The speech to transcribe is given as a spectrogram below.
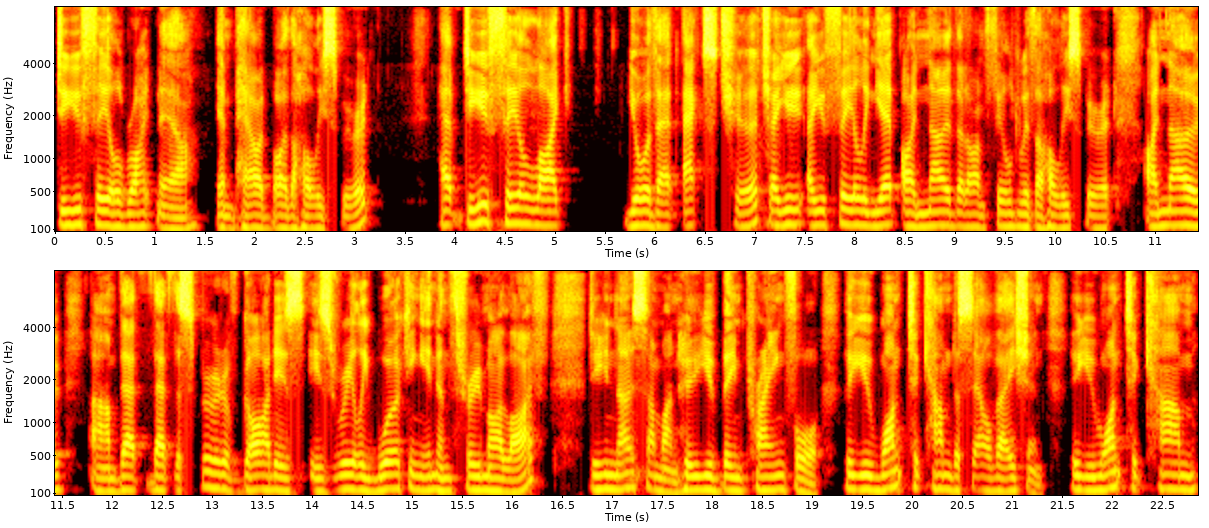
do you feel right now empowered by the Holy Spirit? Have, do you feel like you're that Acts church? Are you are you feeling? Yep, I know that I'm filled with the Holy Spirit. I know um, that that the Spirit of God is is really working in and through my life. Do you know someone who you've been praying for, who you want to come to salvation, who you want to come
